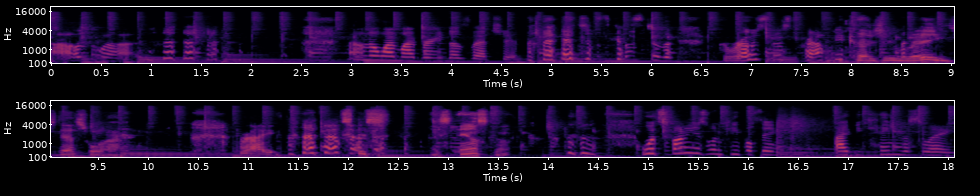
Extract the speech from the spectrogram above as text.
Oh, come on. I don't know why my brain does that shit. it just goes to the grossest, probably. Because you're rage, that's why. Right. It's, it's instant. What's funny is when people think I became this way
